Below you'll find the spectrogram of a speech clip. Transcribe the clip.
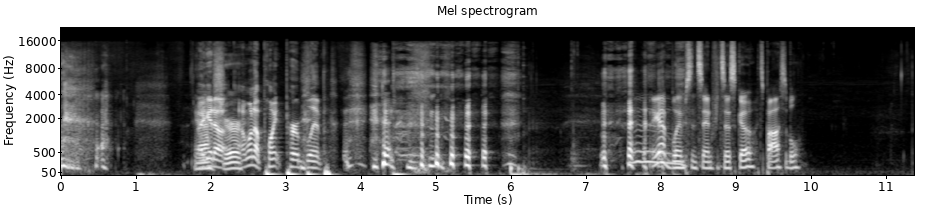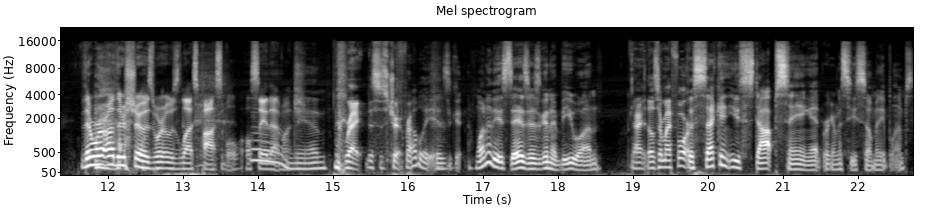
I get a. sure. I want a point per blimp. they got blimps in San Francisco. It's possible. There were other shows where it was less possible. I'll say that Oh, much. Man. right. This is true. Probably is good. One of these days, there's gonna be one. All right. Those are my four. The second you stop saying it, we're gonna see so many blimps.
